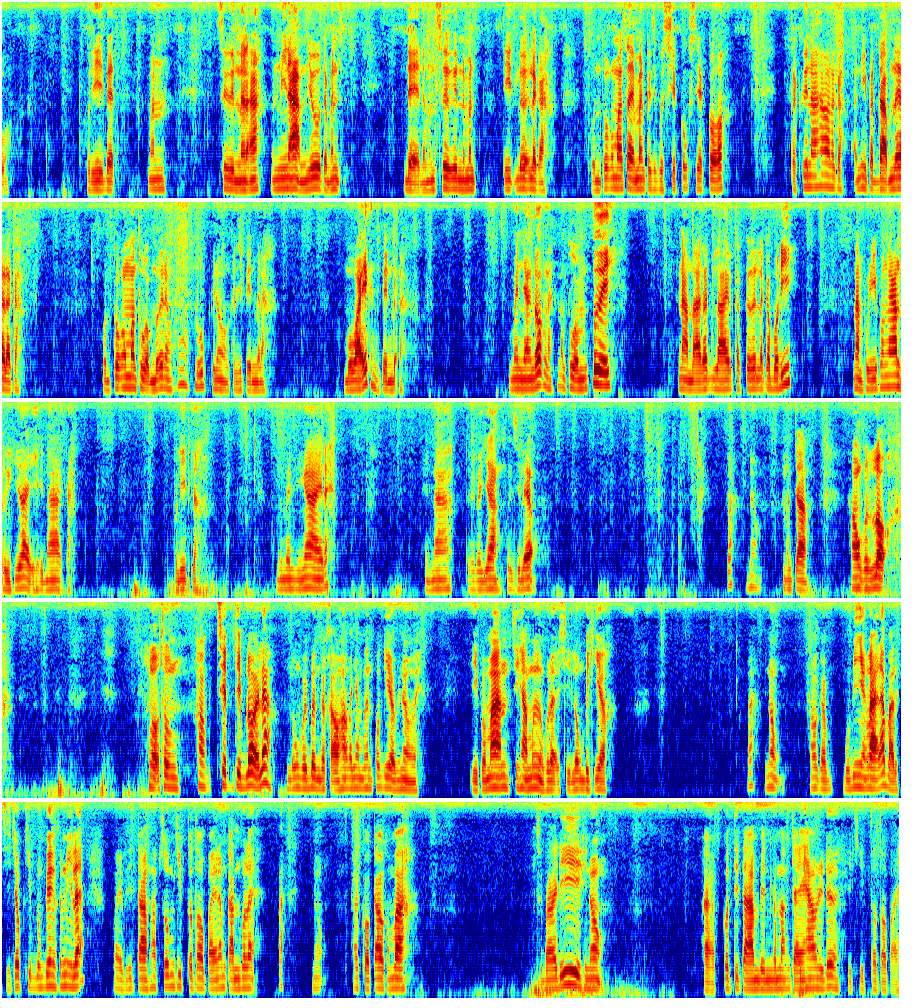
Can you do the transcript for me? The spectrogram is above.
พอดีแบบมันซื่นแล้วนะมันมีน้ำอยู่แต่มันแดดแล้วมันซื่นแล้วมันติดเลยแล้วกะฝนตกมาใส่มันก็จะเสียกกเสียกอแต่คือหน้าห้าวแล้วกะอันนี้ผัดดำแล้วแล้วกะฝนตกมาถ่วมเลยนะรูปพี่น้องคันจะเป็นไปนะบ่ไหว้คันจะเป็นแบบมันยังดอกนะน้ำท่วมมันเปื่อยน้ำลายลายก็เกินแล้วก็บอดี้ น้ำผุรีพองามถึงที่ได้เห็นหน้ากะผลิตกะมันเป็นง่ายๆนะเห็นหน้าแต่ละอย่างเพื่อสิแล้วปะพี่น้องหลังจากเอากันเลาะเลาะทงเอาเสร็จทิบร้อยแล้ว ลงไปเบิ่งกับเขาเขาก็ยังไม่ทันพอเกี่ยวพี่น้องเลยอีกประมาณสี่ห้ามือพอละสิลงไปเกี่ยวปะพี่น้องเอากับบุบีอย่างไรแล้วบาดสิจบคลิปลงเพียงสำนี้แหละ ไว้ไปติดตามรับชมคลิปต่อๆไปน้ำกันพอแหละปะเนาะเอาขอเกล่าคำว่า สบายดีพี่น้องฝากกดติดตามเป็นกำลังใจให้เฮาในเด้อเห็นคลิปต่อๆไป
